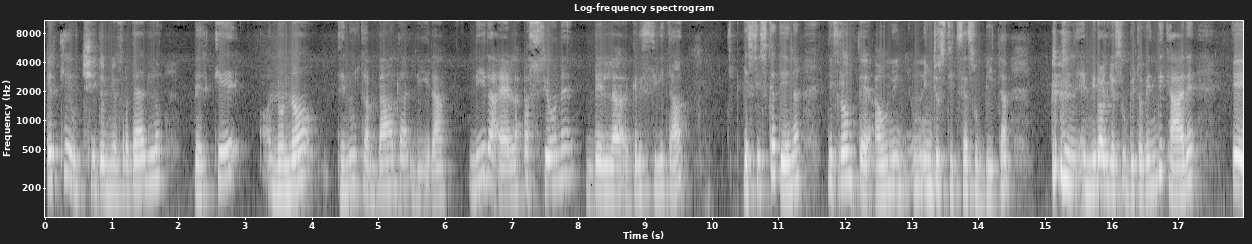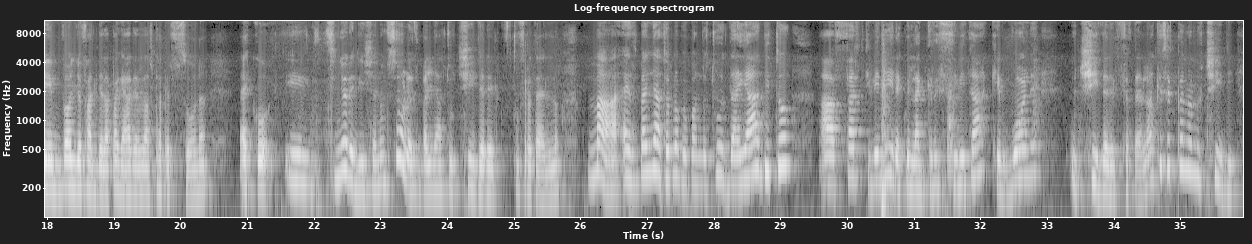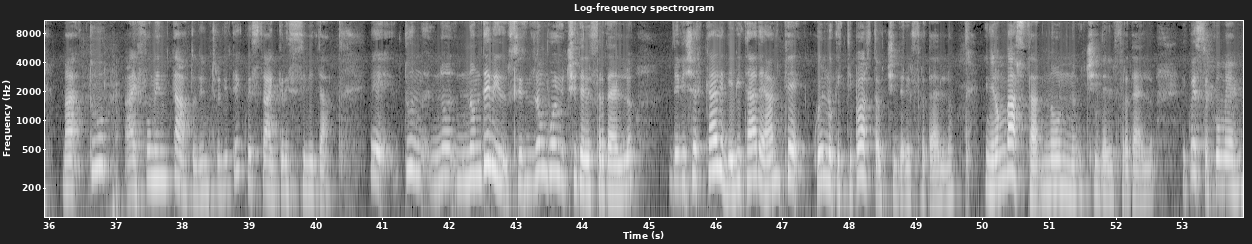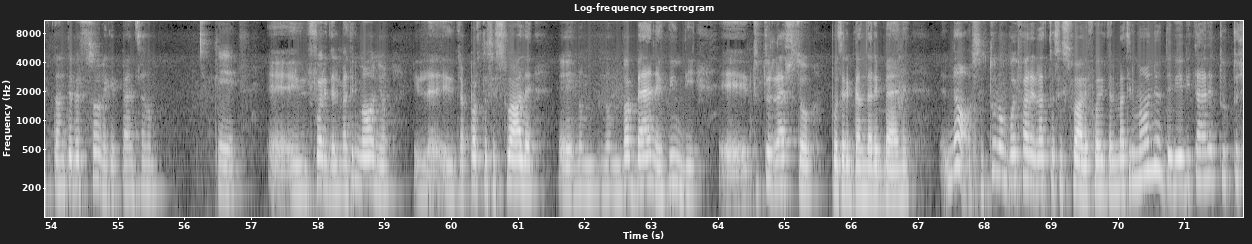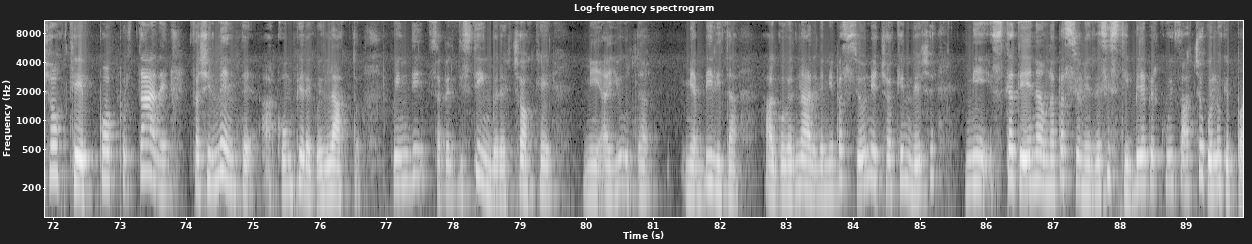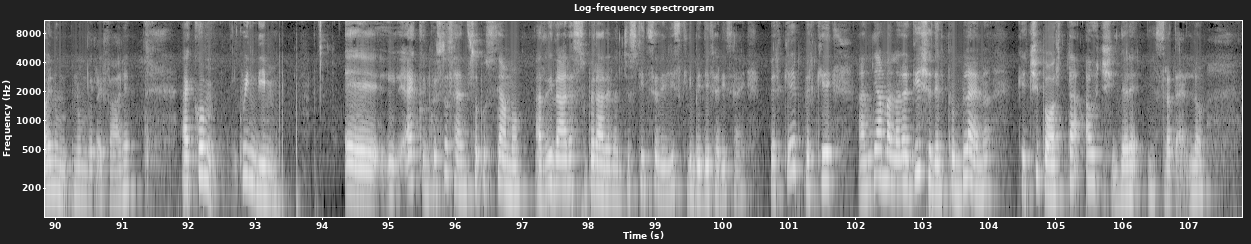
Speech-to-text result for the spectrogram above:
Perché uccido il mio fratello? Perché non ho tenuto a bada l'ira. L'ira è la passione dell'aggressività che si scatena di fronte a un'ingiustizia subita e mi voglio subito vendicare e voglio fargliela pagare all'altra persona. Ecco, il Signore dice non solo è sbagliato uccidere il tuo fratello, ma è sbagliato proprio quando tu dai adito a farti venire quell'aggressività che vuole uccidere il fratello, anche se poi non uccidi, ma tu hai fomentato dentro di te questa aggressività e tu non, non devi, se non vuoi uccidere il fratello, devi cercare di evitare anche quello che ti porta a uccidere il fratello. Quindi non basta non uccidere il fratello. E questo è come tante persone che pensano che eh, fuori del matrimonio il, il rapporto sessuale eh, non, non, va bene, quindi eh, tutto il resto potrebbe andare bene. No, se tu non vuoi fare l'atto sessuale fuori dal matrimonio, devi evitare tutto ciò che può portare facilmente a compiere quell'atto. Quindi saper distinguere ciò che mi aiuta, mi abilita a governare le mie passioni e ciò che invece mi scatena una passione irresistibile per cui faccio quello che poi non, non vorrei fare. Ecco, quindi eh, ecco, in questo senso possiamo arrivare a superare la giustizia degli scribi e dei farisei. Perché? Perché andiamo alla radice del problema che ci porta a uccidere il fratello.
